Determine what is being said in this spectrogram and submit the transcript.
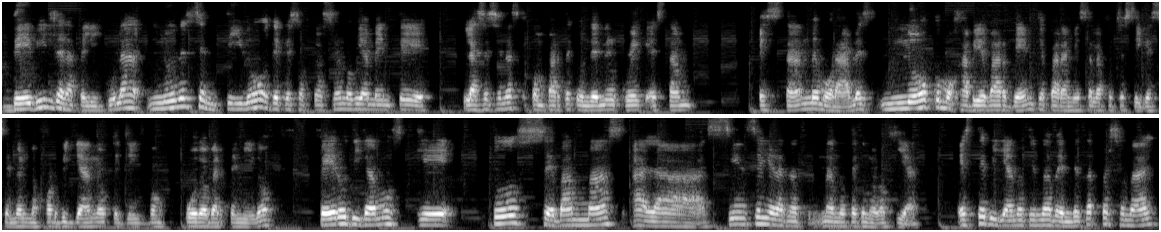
débil de la película, no en el sentido de que su actuación, obviamente, las escenas que comparte con Daniel Craig están, están memorables, no como Javier Bardem, que para mí hasta la fecha sigue siendo el mejor villano que James Bond pudo haber tenido, pero digamos que todo se va más a la ciencia y a la nanotecnología. este villano tiene una vendetta personal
